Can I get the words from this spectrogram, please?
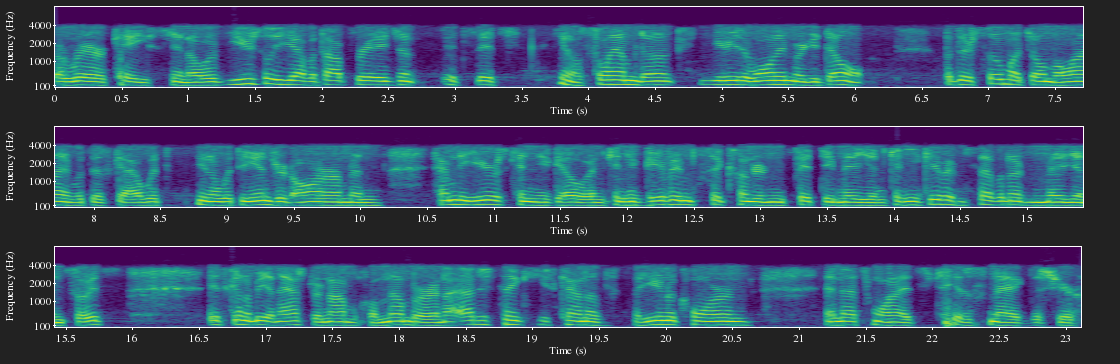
a rare case. You know, usually you have a top free agent. It's it's you know slam dunk. You either want him or you don't. But there's so much on the line with this guy, with you know, with the injured arm, and how many years can you go? And can you give him 650 million? Can you give him 700 million? So it's it's going to be an astronomical number, and I, I just think he's kind of a unicorn, and that's why it's hit a snag this year.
